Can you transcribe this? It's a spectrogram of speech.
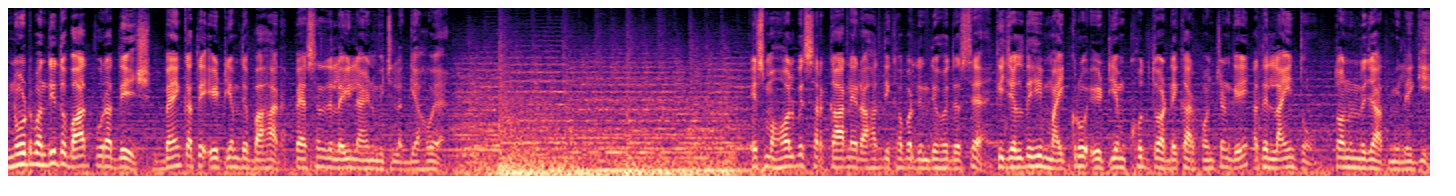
ਨੋਟਬੰਦੀ ਤੋਂ ਬਾਅਦ ਪੂਰਾ ਦੇਸ਼ ਬੈਂਕ ਅਤੇ ਏਟੀਐਮ ਦੇ ਬਾਹਰ ਪੈਸਿਆਂ ਦੇ ਲਈ ਲਾਈਨ ਵਿੱਚ ਲੱਗਿਆ ਹੋਇਆ ਹੈ। ਇਸ ਮਾਹੌਲ ਵਿੱਚ ਸਰਕਾਰ ਨੇ ਰਾਹਤ ਦੀ ਖਬਰ ਦਿੰਦੇ ਹੋਏ ਦੱਸਿਆ ਕਿ ਜਲਦੀ ਹੀ ਮਾਈਕਰੋ ਏਟੀਐਮ ਖੁਦ ਤੁਹਾਡੇ ਘਰ ਪਹੁੰਚਣਗੇ ਅਤੇ ਲਾਈਨ ਤੋਂ ਤੁਹਾਨੂੰ ਨਿਜਾਤ ਮਿਲੇਗੀ।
